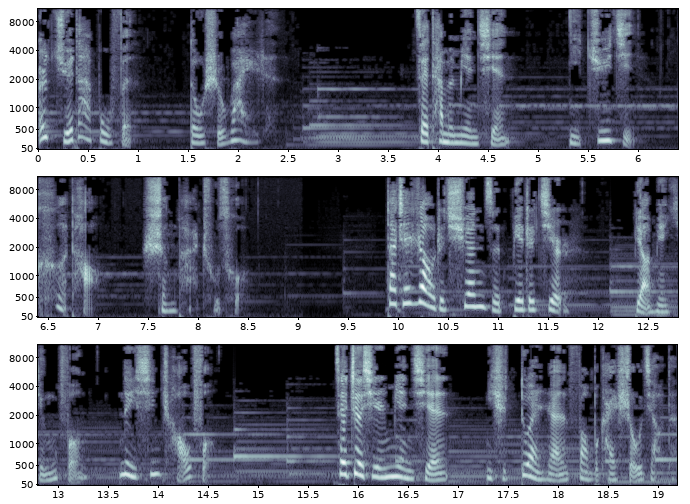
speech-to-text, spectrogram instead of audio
而绝大部分都是外人。在他们面前，你拘谨、客套，生怕出错。大家绕着圈子憋着劲儿，表面迎逢，内心嘲讽。在这些人面前。你是断然放不开手脚的，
